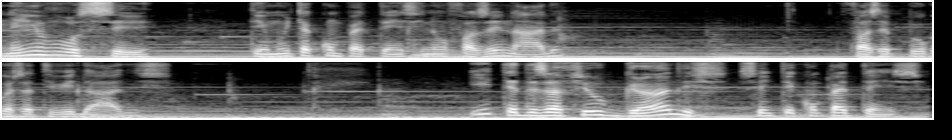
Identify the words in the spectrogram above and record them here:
nem você ter muita competência em não fazer nada, fazer poucas atividades e ter desafios grandes sem ter competência,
